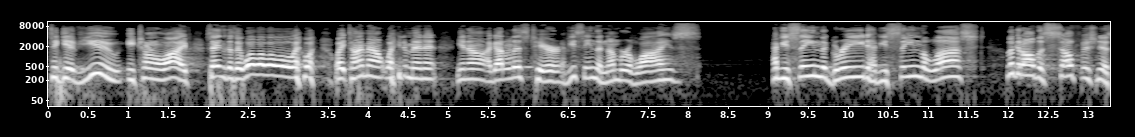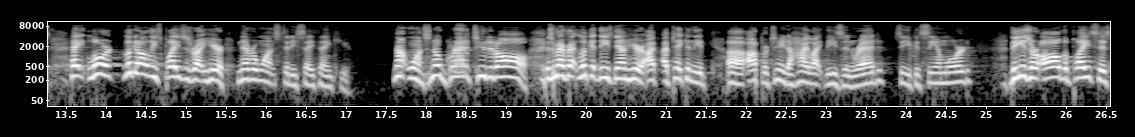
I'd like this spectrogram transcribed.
to give you eternal life, Satan's going to say, whoa, whoa, whoa, whoa, wait, wait, wait, time out, wait a minute. You know, I got a list here. Have you seen the number of lies? Have you seen the greed? Have you seen the lust? Look at all the selfishness. Hey, Lord, look at all these places right here. Never once did he say thank you. Not once. No gratitude at all. As a matter of fact, look at these down here. I've, I've taken the uh, opportunity to highlight these in red so you can see them, Lord. These are all the places.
